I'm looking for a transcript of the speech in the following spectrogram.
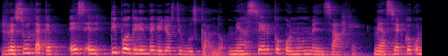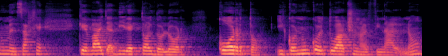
resulta que es el tipo de cliente que yo estoy buscando. Me acerco con un mensaje, me acerco con un mensaje que vaya directo al dolor corto y con un call to action al final, ¿no?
